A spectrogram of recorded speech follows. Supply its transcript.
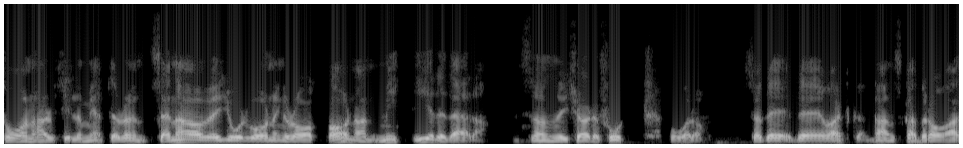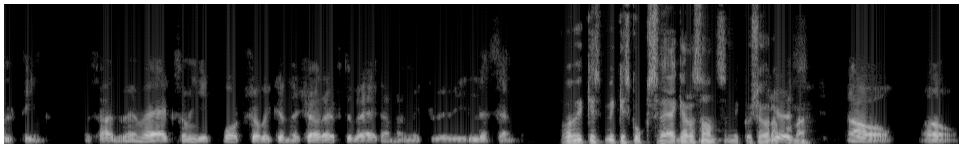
två och en halv kilometer runt. Sen har vi gjort ordning rakbanan mitt i det där som vi körde fort på då. Så det, det var ganska bra allting. Och så hade vi en väg som gick bort så vi kunde köra efter vägarna hur mycket vi ville sen. Det var mycket, mycket skogsvägar och sånt som gick att köra Just, på med? Ja, ja,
